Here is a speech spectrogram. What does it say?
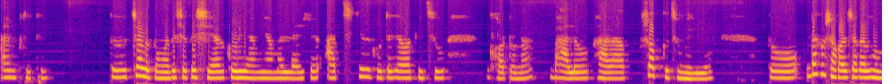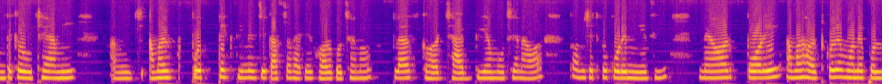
আই এম প্রীতি তো চলো তোমাদের সাথে শেয়ার করি আমি আমার লাইফের আজকের ঘটে যাওয়া কিছু ঘটনা, ভালো, খারাপ সব কিছু মিলিয়ে। তো দেখো, সকাল সকাল ঘুম থেকে উঠে আমি আমি আমার প্রত্যেক দিনের যে কাজটা থাকে, ঘর গোছানো প্লাস ঘর ঝাড় দিয়ে মুছে নেওয়া, তো আমি সেটাকে করে নিয়েছি। নেওয়ার পরে আমার হট করে মনে পড়ল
